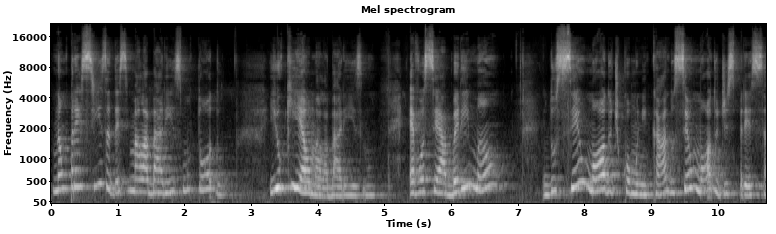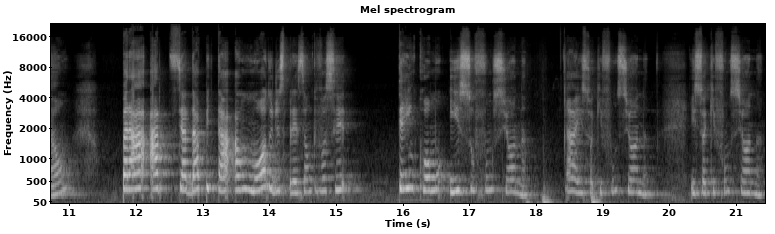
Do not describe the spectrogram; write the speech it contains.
Não precisa desse malabarismo todo. E o que é o malabarismo? É você abrir mão do seu modo de comunicar, do seu modo de expressão, para se adaptar a um modo de expressão que você tem como isso funciona. Ah, isso aqui funciona. Isso aqui funciona.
